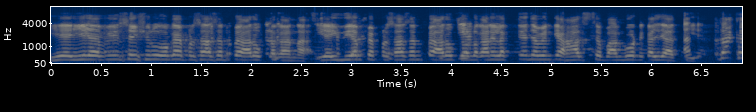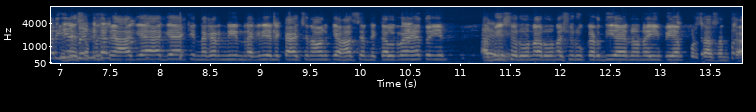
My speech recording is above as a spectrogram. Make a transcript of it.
ये ये अभी से शुरू हो गया प्रशासन पे आरोप लगाना। ये ईवीएम पे प्रशासन पे आरोप लगाने लगते हैं जब इनके हाथ से बागडोर निकल जाती है। इन्हें समझ में आ गया आ गया कि नगर नगरीय निकाय चुनाव इनके हाथ से निकल रहे हैं तो ये अभी से रोना रोना शुरू कर दिया इन्होंने ईवीएम प्रशासन का।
